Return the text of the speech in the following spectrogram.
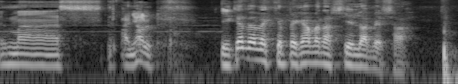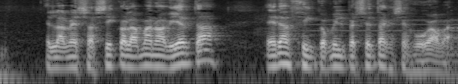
Es más español. Y cada vez que pegaban así en la mesa, en la mesa así con la mano abierta, eran 5.000 pesetas que se jugaban.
